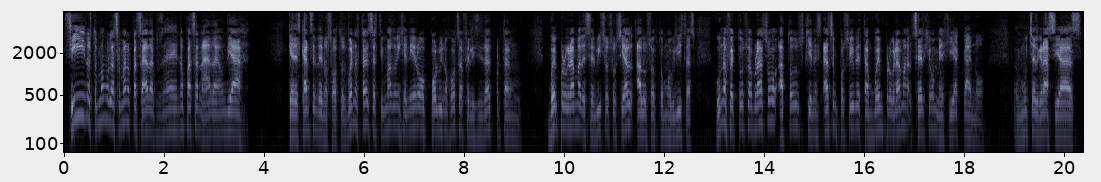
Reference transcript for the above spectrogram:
Sí, nos tomamos la semana pasada. Pues eh, no pasa nada. Un día que descansen de nosotros. Buenas tardes, estimado ingeniero Polo Hinojosa. Felicidades por tan buen programa de servicio social a los automovilistas. Un afectuoso abrazo a todos quienes hacen posible tan buen programa. Sergio Mejía Cano. Muchas gracias.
